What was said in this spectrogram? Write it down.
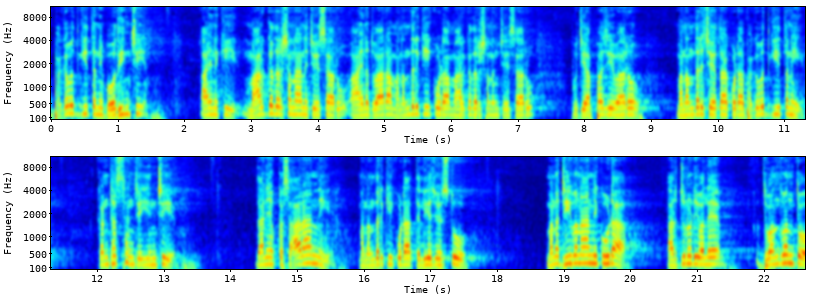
భగవద్గీతని బోధించి ఆయనకి మార్గదర్శనాన్ని చేశారు. ఆయన ద్వారా మనందరికీ కూడా మార్గదర్శనం చేశారు. పూజ అప్పాజీ వారు మనందరి చేత కూడా భగవద్గీతని కంఠస్థం చేయించి దాని యొక్క సారాన్ని మనందరికీ కూడా తెలియజేస్తూ మన జీవనాన్ని కూడా అర్జునుడి వలె ద్వంద్వంతో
